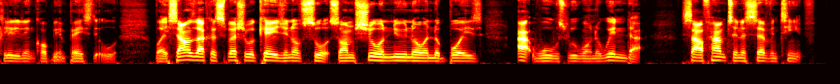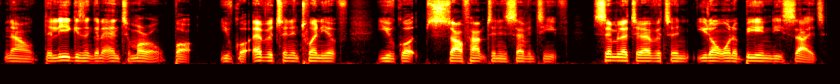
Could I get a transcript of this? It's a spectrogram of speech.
clearly didn't copy and paste it all, but it sounds like a special occasion of sorts. So I'm sure Nuno and the boys at Wolves will want to win that. Southampton are 17th. Now the league isn't going to end tomorrow, but you've got Everton in 20th. You've got Southampton in 17th. Similar to Everton, you don't want to be in these sides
